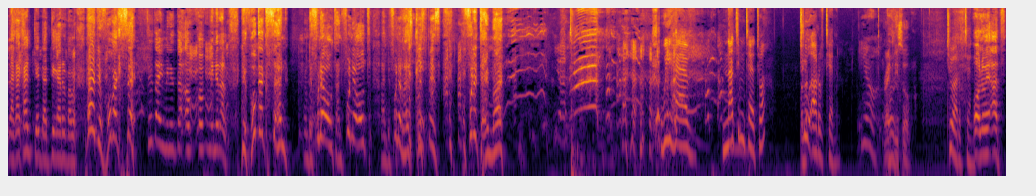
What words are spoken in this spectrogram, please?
Like I can't get that thing out of my mouth. Hey, the Vogaxen, since I'm minister of, of mineral, the Vogaxen, and the funny oats, and funny oats, and the funny rice krispies, the funny time. We have Nathi Mthethwa, two out of ten. Yo. Rightly so. Two out of ten. Oh, lo mm. at.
